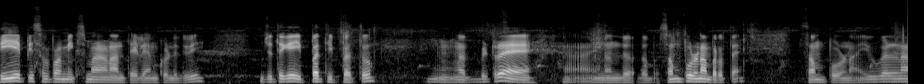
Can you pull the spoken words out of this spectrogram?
ಡಿ ಎ ಪಿ ಸ್ವಲ್ಪ ಮಿಕ್ಸ್ ಮಾಡೋಣ ಅಂತೇಳಿ ಅಂದ್ಕೊಂಡಿದ್ವಿ ಜೊತೆಗೆ ಇಪ್ಪತ್ತು ಇಪ್ಪತ್ತು ಅದು ಬಿಟ್ಟರೆ ಇನ್ನೊಂದು ಸಂಪೂರ್ಣ ಬರುತ್ತೆ. ಸಂಪೂರ್ಣ. ಇವುಗಳನ್ನ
